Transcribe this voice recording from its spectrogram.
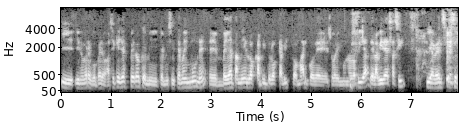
y, no me recupero. Así que yo espero que mi, que mi sistema inmune eh, vea también los capítulos que ha visto Marco de, sobre inmunología, de la vida es así, y a ver si se,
